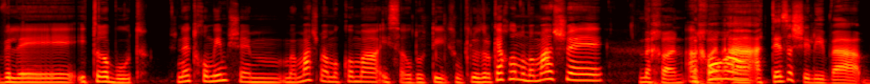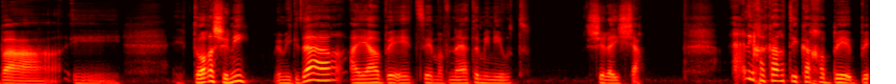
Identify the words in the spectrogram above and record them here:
ולהתרבות, שני תחומים שהם ממש מהמקום ההישרדותי. זאת אומרת, כאילו, זה לוקח לנו ממש... אה, נכון, נכון. התזה שלי בתואר אה, השני במגדר היה בעצם הבניית המיניות של האישה. אני חקרתי ככה ב, ב,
